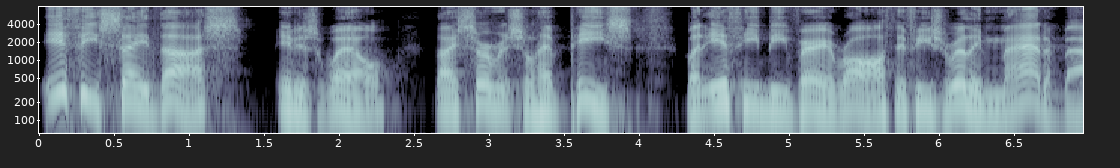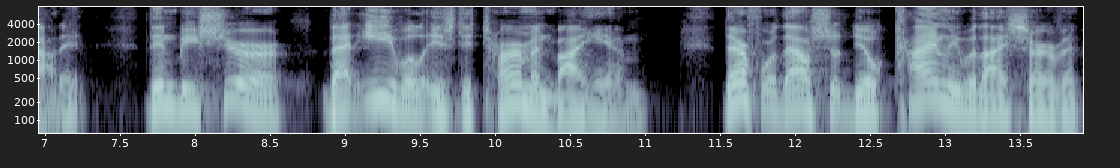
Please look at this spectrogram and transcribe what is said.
If he say thus, it is well, thy servant shall have peace. But if he be very wroth, if he's really mad about it, then be sure that evil is determined by him. Therefore, thou shalt deal kindly with thy servant,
